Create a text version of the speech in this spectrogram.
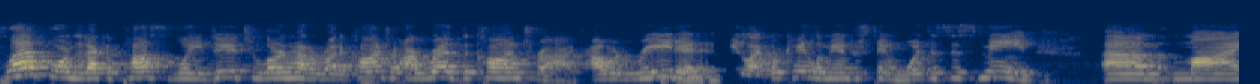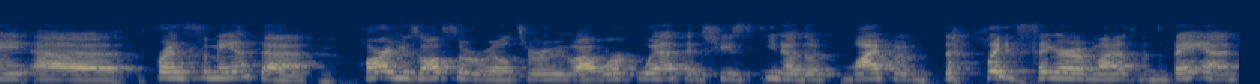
platform that I could possibly do to learn how to write a contract. I read the contract. I would read it and be like, okay, let me understand what does this mean. Um, my uh, friend Samantha Hart, who's also a realtor who I work with, and she's you know the wife of the lead singer of my husband's band.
